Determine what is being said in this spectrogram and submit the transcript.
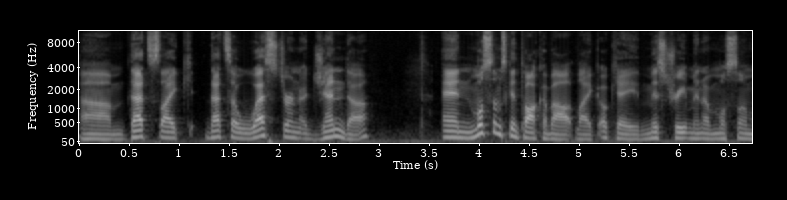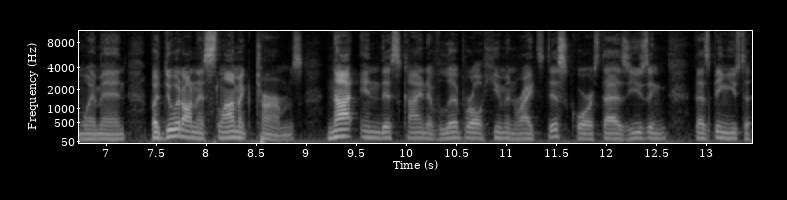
Um, that's like, that's a Western agenda and Muslims can talk about like okay mistreatment of Muslim women, but do it on Islamic terms, not in this kind of liberal human rights discourse that is using that's being used to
